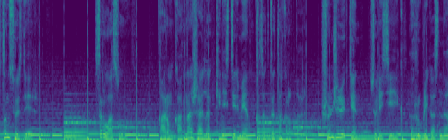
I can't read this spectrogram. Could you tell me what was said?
Алтын сөздер. Сырласу қарым қатынас жайлы кеңестер мен қызықты тақырыптар. Шын жүректен сөйлесейік рубрикасында.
